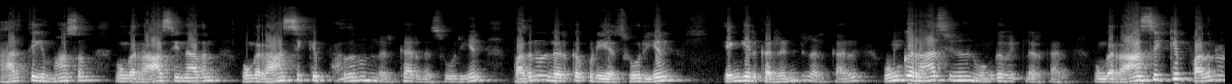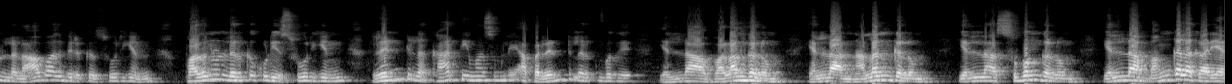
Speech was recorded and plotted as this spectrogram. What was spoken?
கார்த்திகை மாதம் உங்கள் ராசிநாதன் உங்கள் ராசிக்கு பதினொன்றில் இருக்காருங்க சூரியன். பதினொன்றில் இருக்கக்கூடிய சூரியன் எங்கே இருக்கார் ரெண்டில் இருக்கார் உங்கள் ராசிநாதன் உங்கள் வீட்டில் இருக்கார். உங்கள் ராசிக்கு பதினொன்றில் லாபாதம் இருக்க சூரியன் பதினொன்றில் இருக்கக்கூடிய சூரியன் ரெண்டில் கார்த்திகை மாதம் இல்லையா? அப்போ ரெண்டில் இருக்கும்போது எல்லா வளங்களும் எல்லா நலன்களும் எல்லா சுபங்களும் எல்லா மங்கள காரிய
